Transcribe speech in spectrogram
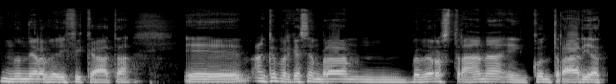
non era verificata, eh, anche perché sembra mh, davvero strana e contraria a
